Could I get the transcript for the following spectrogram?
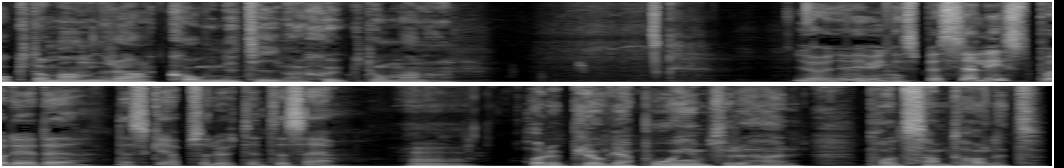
och de andra kognitiva sjukdomarna? Ja, jag är ju ingen specialist på det, det, det ska jag absolut inte säga. Mm. Har du pluggat på inför det här poddsamtalet?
